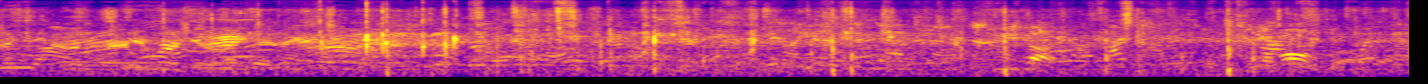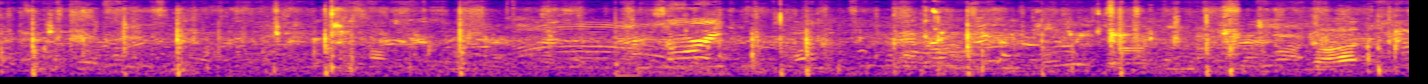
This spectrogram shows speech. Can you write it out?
Sorry. Right.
